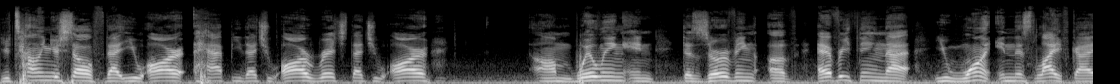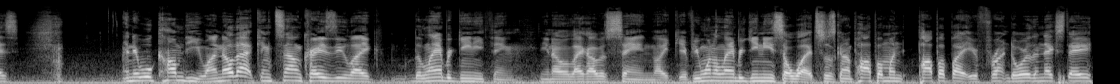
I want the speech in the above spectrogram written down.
you're telling yourself that you are happy, that you are rich, that you are um, willing and deserving of everything that you want in this life, guys. And it will come to you. I know that can sound crazy, like the Lamborghini thing, you know, like I was saying, like if you want a Lamborghini, so what? So it's gonna pop up on pop up at your front door the next day.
